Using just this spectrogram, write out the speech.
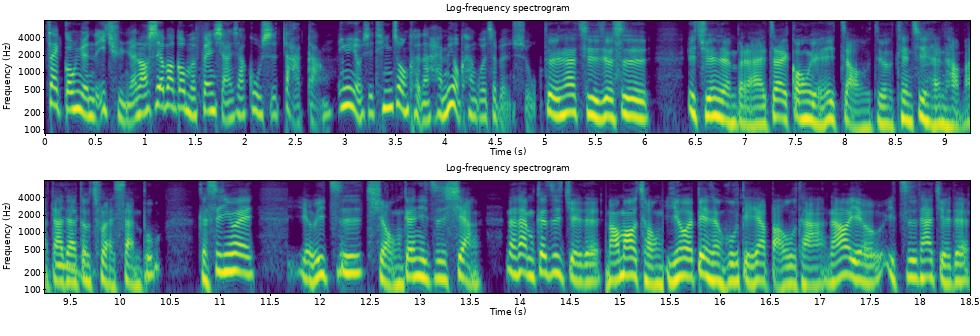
在公园的一群人，老师要不要跟我们分享一下故事大纲？因为有些听众可能还没有看过这本书。对，那其实就是一群人本来在公园一早就天气很好嘛，大家都出来散步。嗯、可是因为有一只熊跟一只象，那他们各自觉得毛毛虫以后会变成蝴蝶，要保护它。然后有一只他觉得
